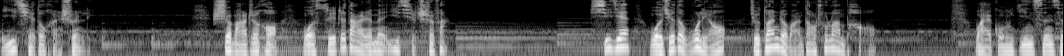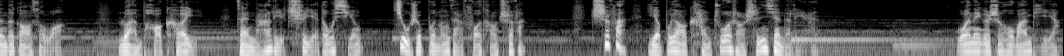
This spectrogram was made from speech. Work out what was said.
一切都很顺利。事罢之后，我随着大人们一起吃饭。席间，我觉得无聊，就端着碗到处乱跑。外公阴森森的告诉我：“乱跑可以。”在哪里吃也都行，就是不能在佛堂吃饭，吃饭也不要看桌上神仙的脸。我那个时候顽皮呀，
